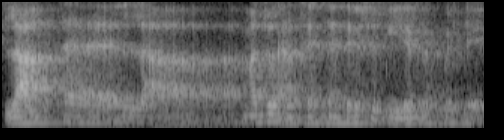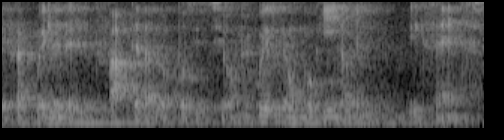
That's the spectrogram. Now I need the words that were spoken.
la, eh, la maggioranza intende recepire fra quelle, fra quelle del, fatte dall'opposizione. Questo è un pochino il, il senso.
